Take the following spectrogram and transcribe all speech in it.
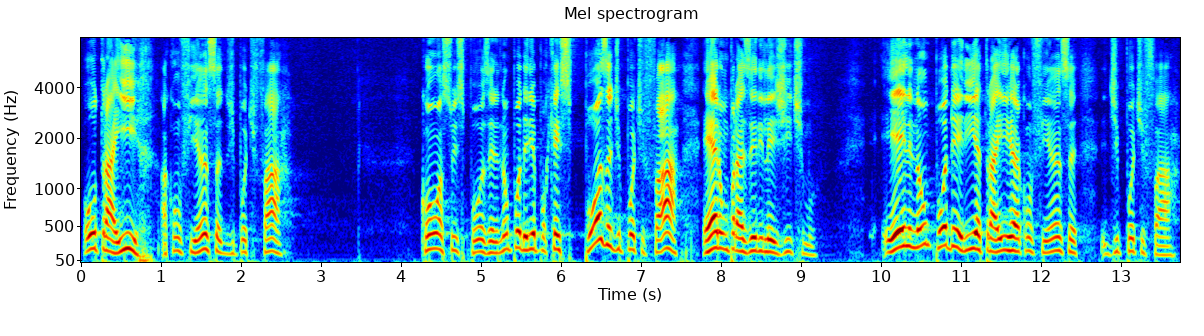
ou trair a confiança de Potifar com a sua esposa. Ele não poderia, porque a esposa de Potifar era um prazer ilegítimo. Ele não poderia trair a confiança de Potifar.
